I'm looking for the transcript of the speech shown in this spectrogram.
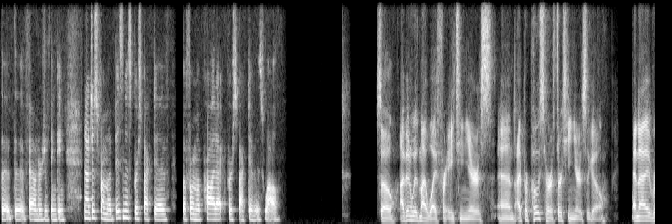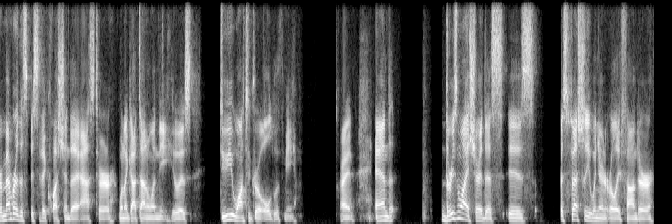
the, the founders are thinking not just from a business perspective but from a product perspective as well. So I've been with my wife for 18 years and I proposed to her 13 years ago. And I remember the specific question that I asked her when I got down on one knee. It was, Do you want to grow old with me? Right. And the reason why I share this is, especially when you're an early founder,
